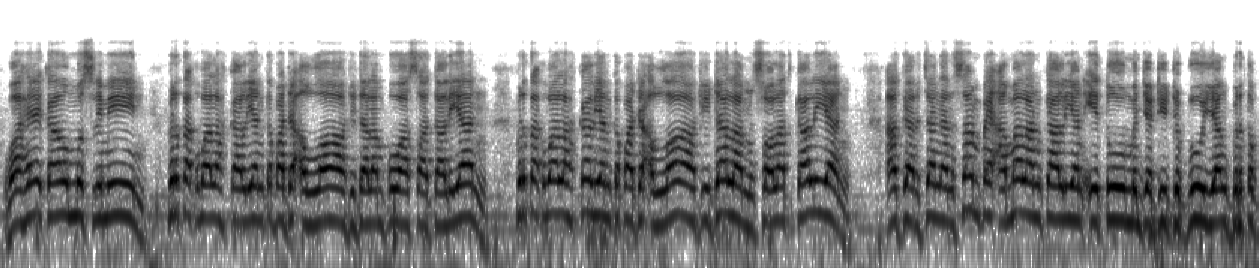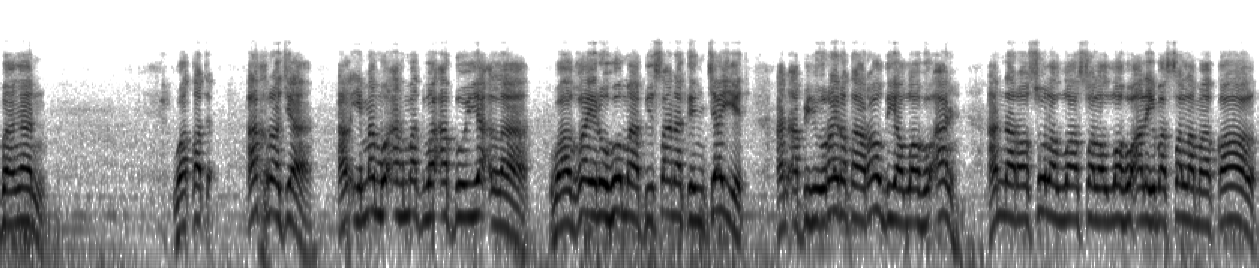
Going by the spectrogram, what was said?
Wahai kaum muslimin, bertakwalah kalian kepada Allah di dalam puasa kalian. Bertakwalah kalian kepada Allah di dalam solat kalian. Agar jangan sampai amalan kalian itu menjadi debu yang bertebangan. Waqad akhraja Al-Imamu Ahmad wa Abu Ya'la wa ghairuhuma bisanatin jayyid an Abi Hurairah radhiyallahu anhu anna Rasulullah sallallahu alaihi wasallam qala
